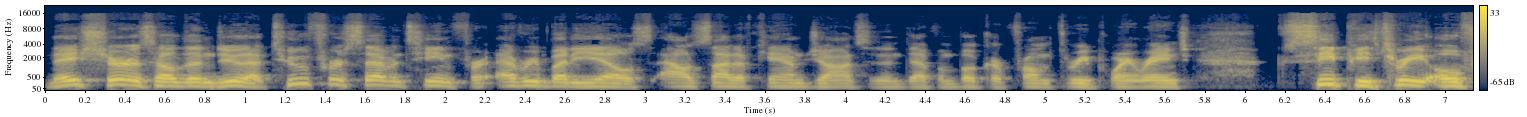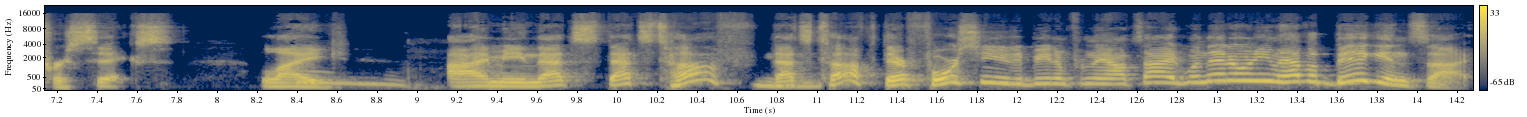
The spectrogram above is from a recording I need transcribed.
they sure as hell didn't do that. Two for 17 for everybody else outside of Cam Johnson and Devin Booker from three point range. CP3 0 for 6. Like, Ooh. I mean, that's that's tough. That's mm-hmm. tough. They're forcing you to beat them from the outside when they don't even have a big inside.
